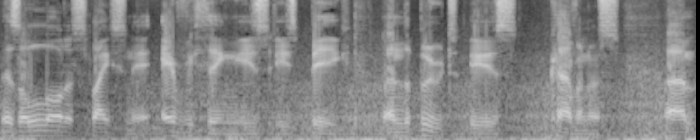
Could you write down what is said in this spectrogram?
There's a lot of space in it. Everything is, is big, and the boot is cavernous. Um,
